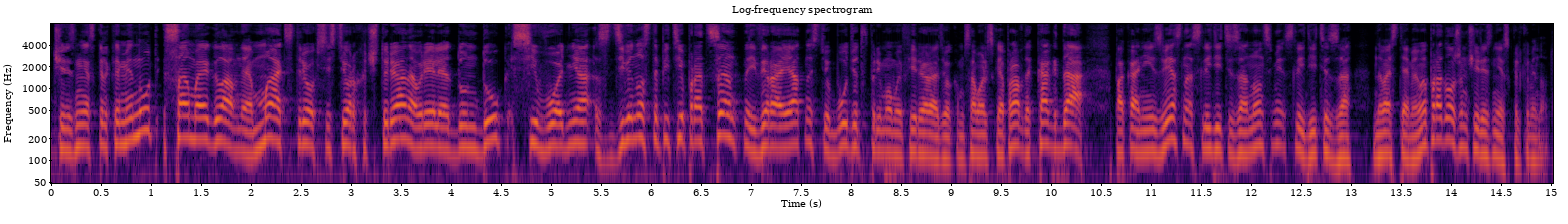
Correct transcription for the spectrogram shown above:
через несколько минут. Самое главное, мать трех сестер Хачатуряна, Аурелия Дундук, сегодня с 95% вероятностью будет в прямом эфире радио «Комсомольская правда». Когда, пока неизвестно, следите за анонсами, следите за новостями. Мы продолжим через несколько минут.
